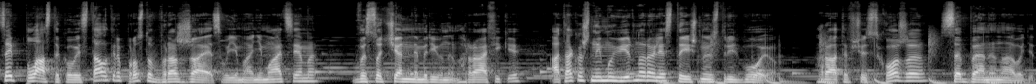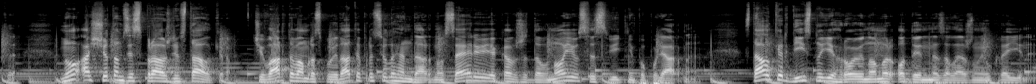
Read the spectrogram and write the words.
Цей пластиковий сталкер просто вражає своїми анімаціями, височенним рівнем графіки, а також неймовірно реалістичною стрільбою. Грати в щось схоже, себе ненавидіти. Ну а що там зі справжнім сталкером? Чи варто вам розповідати про цю легендарну серію, яка вже давно є всесвітньо популярною? Сталкер дійсно є грою номер один незалежної України.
